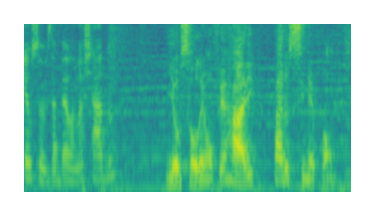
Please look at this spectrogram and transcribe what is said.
Eu sou Isabela Machado. E eu sou Leon Ferrari para o Cineponto.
